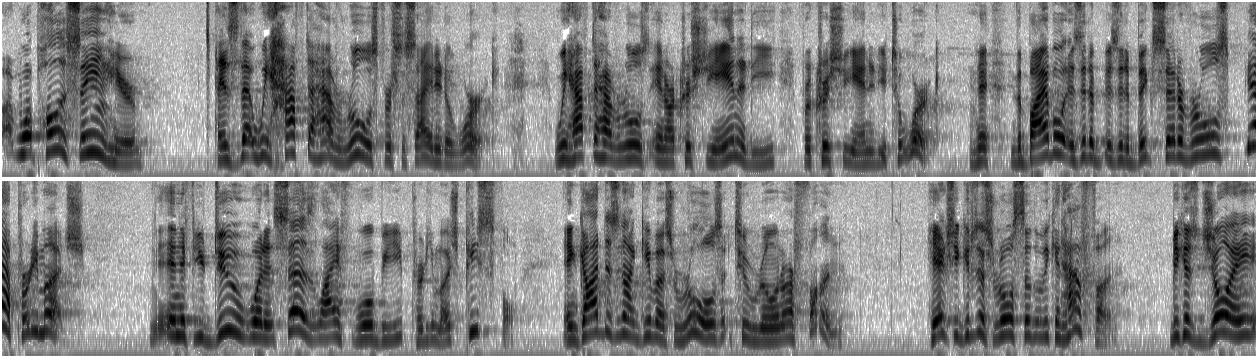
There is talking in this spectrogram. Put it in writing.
uh, what Paul is saying here is that we have to have rules for society to work we have to have rules in our Christianity for Christianity to work. Okay? The Bible, is it, a, is it a big set of rules? Yeah, pretty much. And if you do what it says, life will be pretty much peaceful. And God does not give us rules to ruin our fun. He actually gives us rules so that we can have fun. Because joy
